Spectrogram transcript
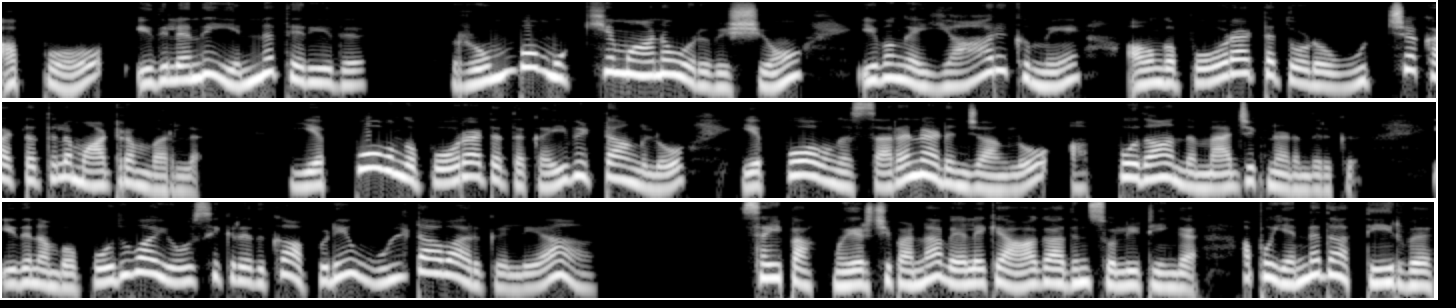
அப்போ இதிலிருந்து என்ன தெரியுது? ரொம்ப முக்கியமான ஒரு விஷயம் இவங்க யாருக்குமே அவங்க போராட்டத்தோட உச்ச கட்டத்துல மாற்றம் வரல. எப்போ அவங்க போராட்டத்தை கைவிட்டாங்களோ எப்போ அவங்க சரணடைஞ்சாங்களோ அப்போதான் அந்த மேஜிக் நடந்திருக்கு. இது நம்ம பொதுவா யோசிக்கிறதுக்கு அப்படியே உல்டாவா இருக்கு இல்லையா? சரிப்பா முயற்சி பண்ணா வேலைக்கு ஆகாதுன்னு சொல்லிட்டீங்க. அப்போ என்னதான் தீர்வு?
